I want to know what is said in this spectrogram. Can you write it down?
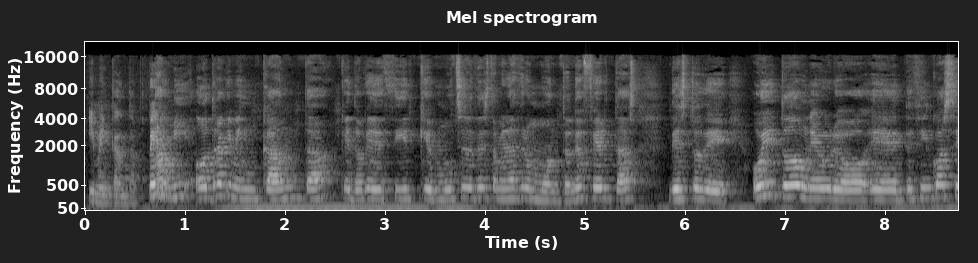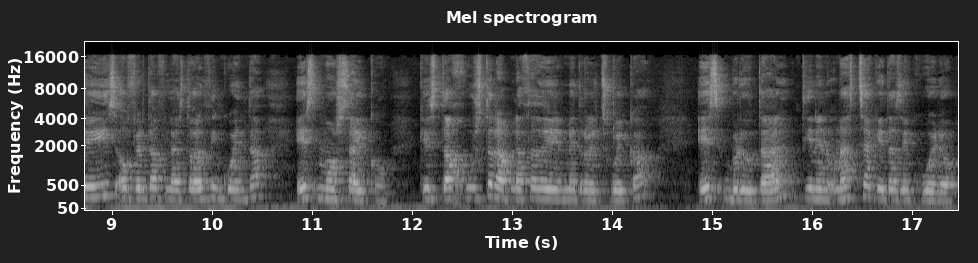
Y me encanta. Pero A mí otra que me encanta, que tengo que decir, que muchas veces también hacen un montón de ofertas de esto de, oye, todo un euro, eh, de 5 a 6, oferta flash, todo al 50, es Mosaico, que está justo en la plaza del metro de Chueca. Es brutal, tienen unas chaquetas de cuero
